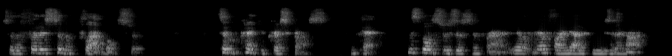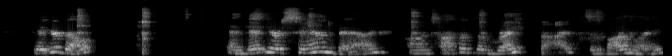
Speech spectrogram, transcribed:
so the foot is to the flat bolster. So kind of crisscross. Okay, this bolster's just in front. You'll, you'll find out if you use it or not. Get your belt and get your sandbag on top of the right thigh, so the bottom leg.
